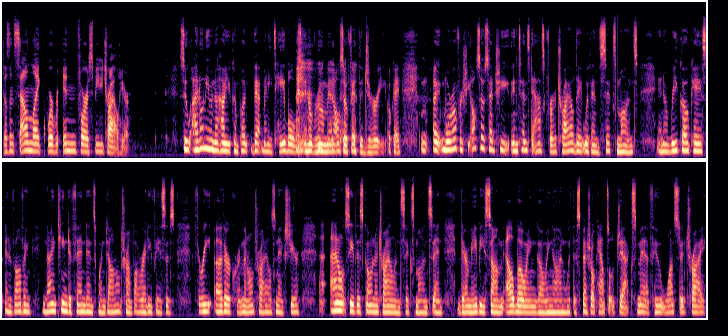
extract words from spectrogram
Doesn't sound like we're in for a speedy trial here. So I don't even know how you can put that many tables in a room and also fit the jury. Okay. Moreover, she also said she intends to ask for a trial date within six months in a RICO case involving 19 defendants when Donald Trump already faces three other criminal trials next year. I don't see this going to trial in six months, and there may be some elbowing going on with the special counsel Jack Smith, who wants to try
